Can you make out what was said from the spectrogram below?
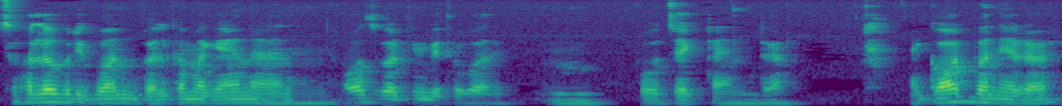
So hello everyone, welcome again. And I was working with our um, project and uh, I got one error.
